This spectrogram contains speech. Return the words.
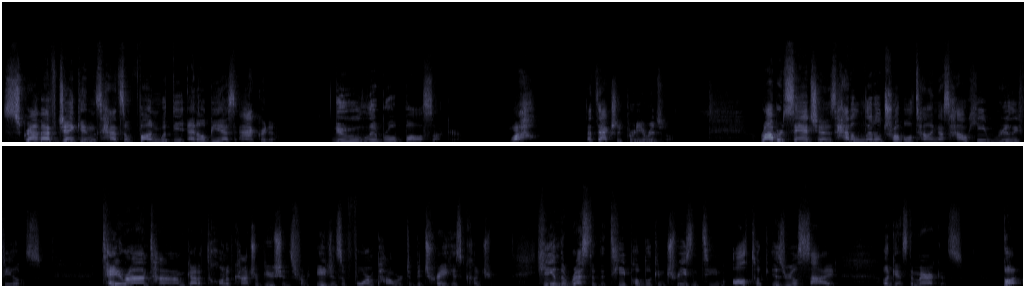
Scram F. Jenkins had some fun with the NLBS acronym New Liberal Ballsucker. Wow, that's actually pretty original. Robert Sanchez had a little trouble telling us how he really feels. Tehran Tom got a ton of contributions from agents of foreign power to betray his country. He and the rest of the TeePublican treason team all took Israel's side against America's. But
